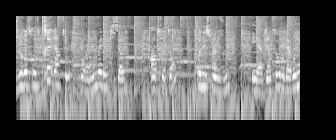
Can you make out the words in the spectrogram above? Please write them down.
Je vous retrouve très bientôt pour un nouvel épisode. Entre-temps, prenez soin de vous et à bientôt en.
